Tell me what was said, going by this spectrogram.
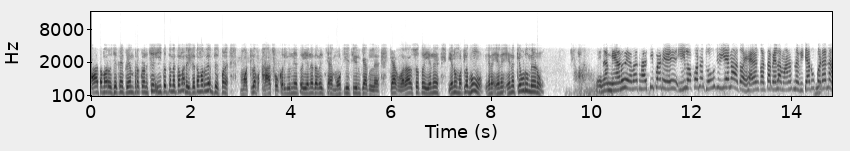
આ તમારું જે કઈ પ્રેમ પ્રકરણ છે એ તો તમે તમારી રીતે તમારું એક જ પણ મતલબ આ છોકરીઓને તો એને તમે ક્યાંક મોટી થઈને ક્યાંક ક્યાંક વરાવશો તો એને એનો મતલબ હું એને એને એને કેવડું મેણું? એના મેણું એવા સાચી પડે એ લોકોને જોવું જોઈએ ને તો હેરાન કરતા પહેલા માણસને વિચારવું પડે ને.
